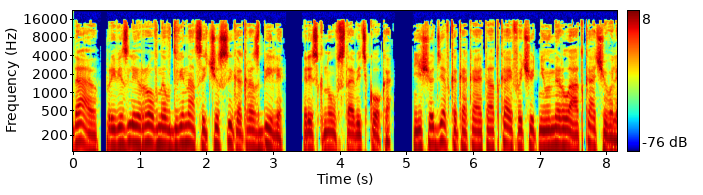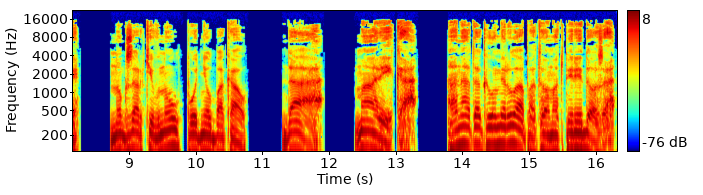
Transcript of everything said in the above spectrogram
«Да, привезли ровно в двенадцать часы, как разбили», — рискнул вставить Кока. «Еще девка какая-то от кайфа чуть не умерла, откачивали». Нукзар кивнул, поднял бокал. «Да, Марика. Она так и умерла потом от передоза.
